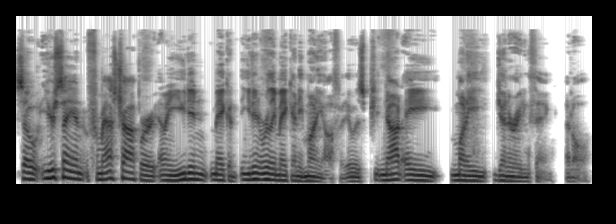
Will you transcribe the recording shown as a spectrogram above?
So you're saying from Ask Chopper, I mean, you didn't make a you didn't really make any money off it. It was not a money generating thing at all.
